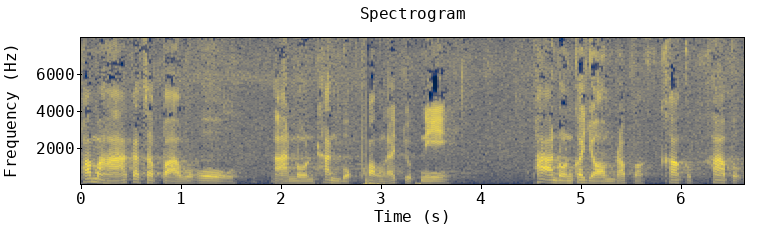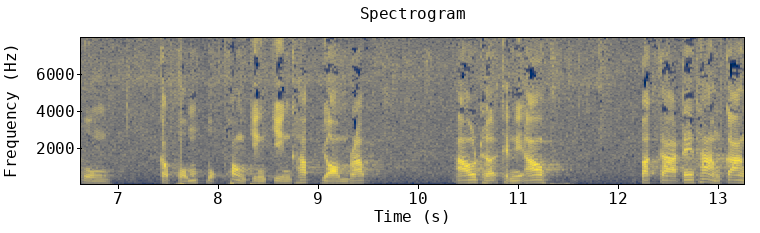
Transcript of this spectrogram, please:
พระมหากัสปาวโอ อานนท์ท่านบกพร่องและจุดนี้ พระอานนท์ก็ยอมรับว่าข้ากับข้าพระองค์ กับผมบกพร่องจริง ๆ ครับยอมรับ เอาเถอะทีนี้เอาประกาศในท่ามกลาง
